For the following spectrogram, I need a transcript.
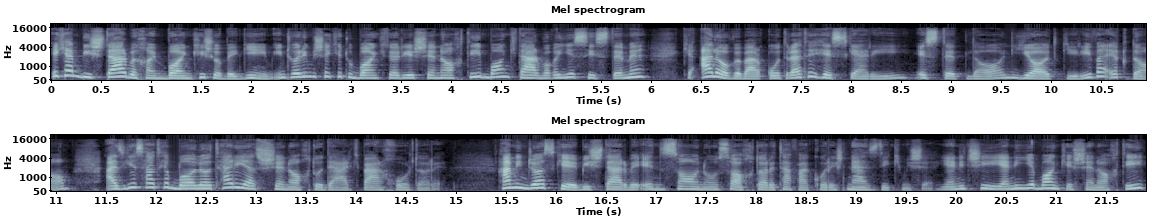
یکم بیشتر بخوایم بانکیشو بگیم اینطوری میشه که تو بانکداری شناختی بانک در واقع یه سیستمه که علاوه بر قدرت حسگری، استدلال، یادگیری و اقدام از یه سطح بالاتری از شناخت و درک برخورداره. همینجاست که بیشتر به انسان و ساختار تفکرش نزدیک میشه. یعنی چی؟ یعنی یه بانک شناختی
